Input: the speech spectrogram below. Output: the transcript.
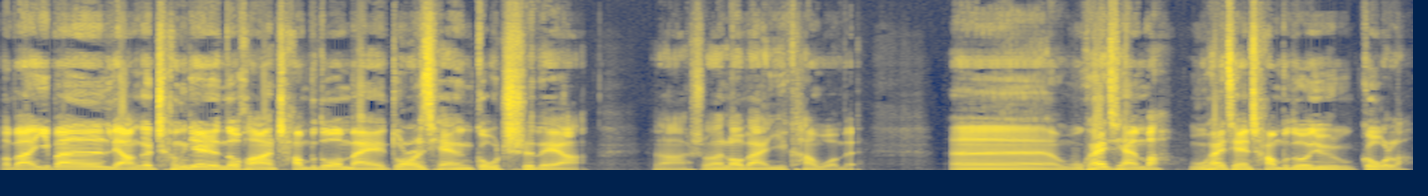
老板，一般两个成年人的话，差不多买多少钱够吃的呀？”啊，说完，老板一看我们。嗯，五块钱吧，五块钱差不多就够了。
